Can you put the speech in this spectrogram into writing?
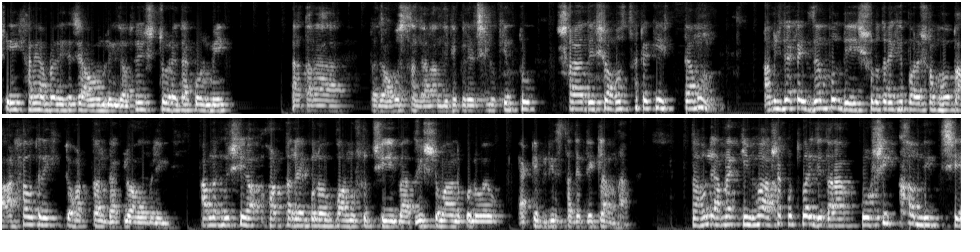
সেইখানে আমরা দেখেছি আওয়ামী লীগ যথেষ্ট নেতা কর্মী তারা তাদের অবস্থান জানান দিতে পেরেছিল। কিন্তু সারা দেশে অবস্থাটা কি তেমন? আমি যদি একটা এক্সাম্পল দিই, ষোলো তারিখে পরে সম্ভবত আঠারো তারিখে একটু হরতাল ডাকলো আওয়ামী লীগ। আমরা কিন্তু সেই হরতালের কোনো কর্মসূচি বা দৃশ্যমান কোনো অ্যাক্টিভিটিস তাদের দেখলাম না। তাহলে আমরা কীভাবে আশা করতে পারি যে তারা প্রশিক্ষণ নিচ্ছে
